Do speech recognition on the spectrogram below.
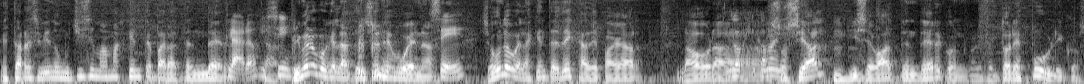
está recibiendo muchísima más gente para atender. Claro. Claro. Sí. Primero porque la atención es buena. Sí. Segundo porque la gente deja de pagar la obra social y se va a atender con, con efectores públicos.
